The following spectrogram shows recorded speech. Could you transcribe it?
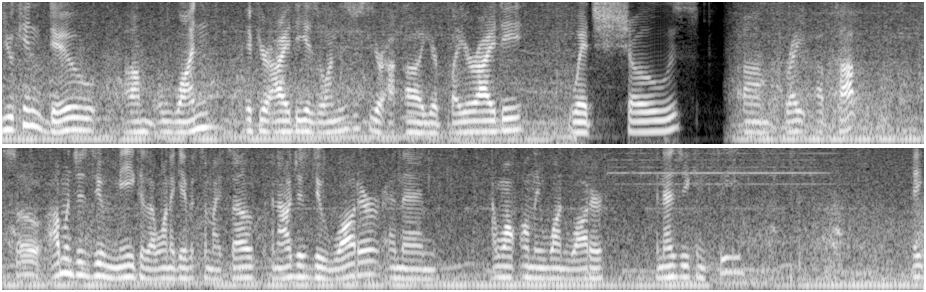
you can do um one if your ID is one. This is just your uh, your player ID, which shows um, right up top. So I'm gonna just do me because I want to give it to myself, and I'll just do water, and then I want only one water. And as you can see, it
